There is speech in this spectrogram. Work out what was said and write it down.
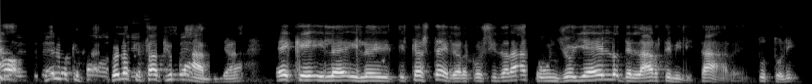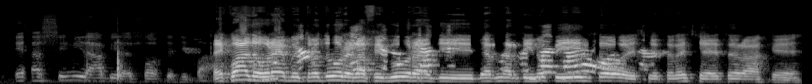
no, quello, che fa, quello che fa più rabbia è che il, il, il, castello era considerato un gioiello dell'arte militare, tutto lì. È assimilabile al forte di Bari. E qua dovremmo introdurre la figura di Bernardino Pinto, eccetera, eccetera, che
